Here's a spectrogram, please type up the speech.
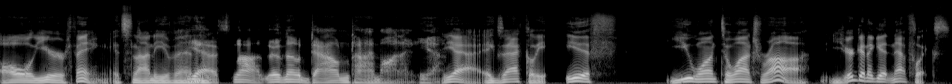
all year thing. It's not even yeah, it's not, there's no downtime on it. Yeah. Yeah, exactly. If you want to watch Raw, you're going to get Netflix,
